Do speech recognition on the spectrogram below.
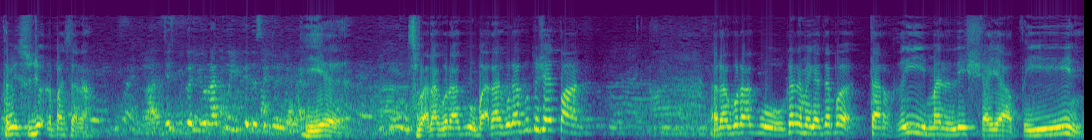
Tapi sujud lepas salam Ah, Just because you ragu, you kena sujud juga. Ya Sebab ragu-ragu Sebab ragu-ragu tu syaitan Ragu-ragu Kan Nabi kata apa? Targhiman lisyayatin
